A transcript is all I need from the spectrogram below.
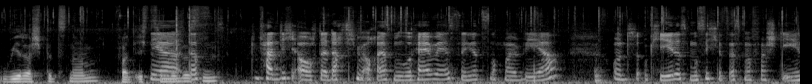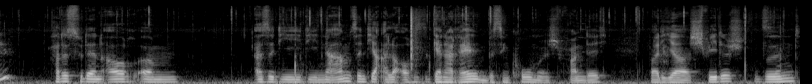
weirder Spitzname, fand ich ja, zumindest. Fand ich auch. Da dachte ich mir auch erstmal so, hä, wer ist denn jetzt nochmal wer? Und okay, das muss ich jetzt erstmal verstehen. Hattest du denn auch, ähm, also die, die Namen sind ja alle auch generell ein bisschen komisch, fand ich, weil die ja schwedisch sind.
